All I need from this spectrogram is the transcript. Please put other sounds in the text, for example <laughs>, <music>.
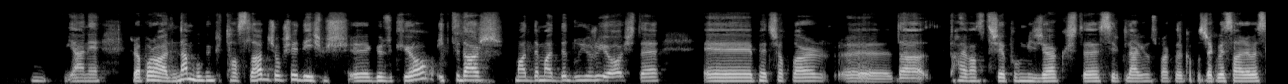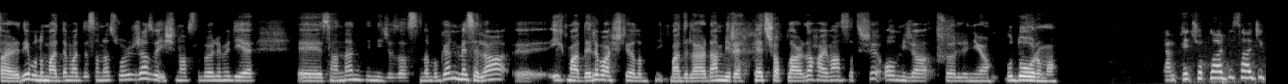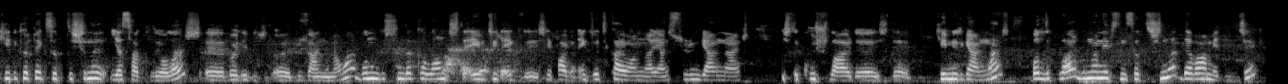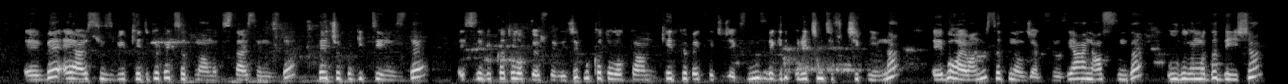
yani rapor halinden bugünkü taslağa birçok şey değişmiş e, gözüküyor. İktidar madde madde duyuruyor işte e, pet shoplarda hayvan satışı yapılmayacak, işte sirkler, yunus parkları kapatacak vesaire vesaire diye bunu madde madde sana soracağız ve işin aslı böyle mi diye e, senden dinleyeceğiz aslında bugün. Mesela e, ilk maddeyle başlayalım. İlk maddelerden biri pet shoplarda hayvan satışı olmayacağı söyleniyor. Bu doğru mu? Yani pet shoplarda sadece kedi köpek satışını yasaklıyorlar. Ee, böyle bir e, düzenleme var. Bunun dışında kalan işte evcil, eg, şey pardon, egzotik hayvanlar yani sürüngenler, işte kuşlar, işte kemirgenler, balıklar bunların hepsinin satışına devam edilecek. Ee, ve eğer siz bir kedi köpek satın almak isterseniz de pet shop'a gittiğinizde e, size bir katalog gösterilecek. Bu katalogdan kedi köpek seçeceksiniz ve gidip üretim çift çiftliğinden e, bu hayvanları satın alacaksınız. Yani aslında uygulamada değişen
